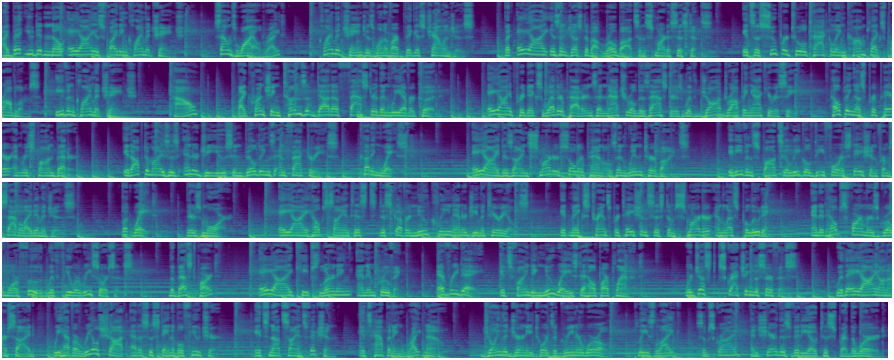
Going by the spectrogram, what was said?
I bet you didn't know AI is fighting climate change. Sounds wild, right? Climate change is one of our biggest challenges. But AI isn't just about robots and smart assistants. It's a super tool tackling complex problems, even climate change. How? By crunching tons of data faster than we ever could. AI predicts weather patterns and natural disasters with jaw-dropping accuracy, helping us prepare and respond better. It optimizes energy use in buildings and factories, cutting waste. AI designs smarter solar panels and wind turbines. It even spots illegal deforestation from satellite images. But wait, there's more. AI helps scientists discover new clean energy materials. It makes transportation systems smarter and less polluting. And it helps farmers grow more food with fewer resources. The best part? AI keeps learning and improving. Every day, it's finding new ways to help our planet. We're just scratching the surface. With AI on our side, we have a real shot at a sustainable future. It's not science fiction, it's happening right now. Join the journey towards a greener world. Please like, subscribe, and share this video to spread the word.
